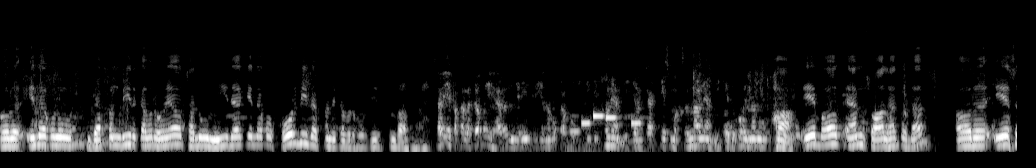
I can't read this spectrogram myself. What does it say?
ਔਰ ਇਹਨਾਂ ਕੋਲੋਂ ਵੈਪਨ ਵੀ ਰਿਕਵਰ ਹੋਇਆ ਔਰ ਸਾਨੂੰ ਉਮੀਦ ਹੈ ਕਿ ਇਹਨਾਂ ਕੋਲ ਹੋਰ ਵੀ ਵੈਪਨ ਰਿਕਵਰ ਹੋਣ ਦੀ ਸੰਭਾਵਨਾ ਹੈ। ਸਰ ਇਹ ਪਤਾ ਲੱਗਾ ਕੋਈ ਹੈਰੋਇਨ ਜਿਹੜੀ ਸੀ ਇਹਨਾਂ ਕੋਲ ਕਾਬੂ ਕੀਤੀ ਕਿੱਥੋਂ ਲਿਆਂਦੀ ਜਾਂ ਕਿਸ ਮਕਸਦ ਨਾਲ ਲਿਆਂਦੀ ਕਿਹਦੇ ਕੋਲ ਇਹਨਾਂ ਨੂੰ? ਹਾਂ ਇਹ ਬਹੁਤ ਅਹਿਮ ਸਵਾਲ ਹੈ ਤੁਹਾਡਾ ਔਰ ਇਸ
